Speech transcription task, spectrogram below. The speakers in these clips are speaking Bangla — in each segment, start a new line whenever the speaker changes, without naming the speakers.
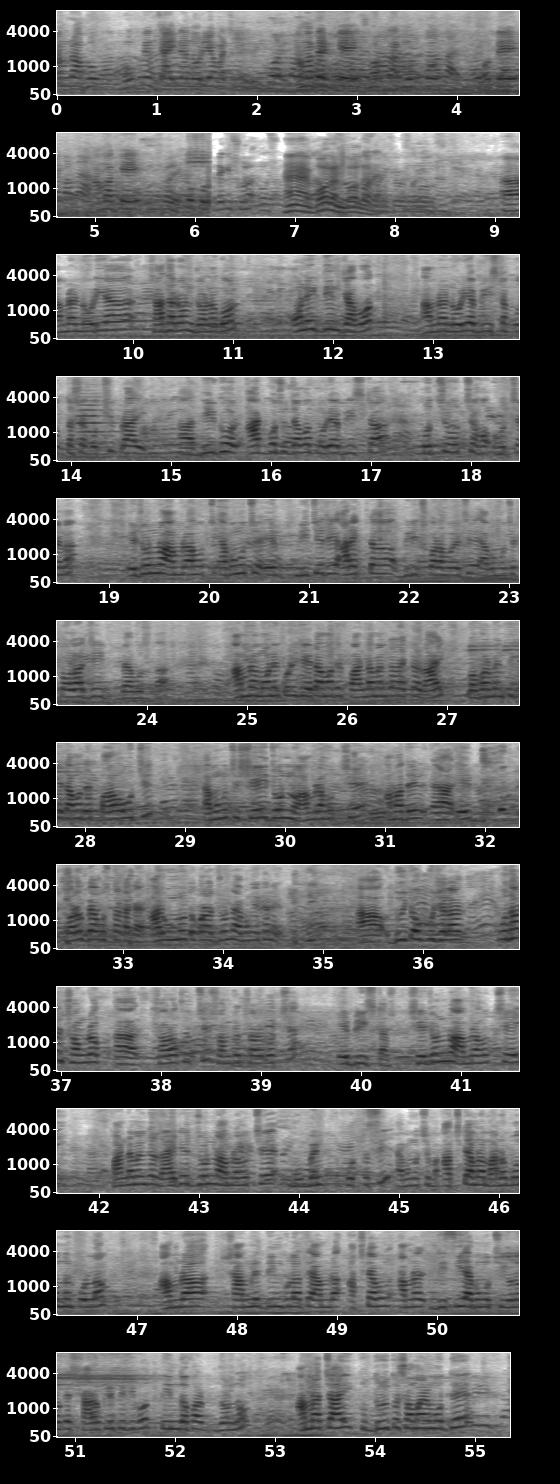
আমরা ভোগ- ভোগতে চাই না নড়িয়াবাসী। আমাদেরকে সরকার মুক্ত হতে আমাকে
হ্যাঁ বলেন বলেন।
আমরা নড়িয়া সাধারণ জনগণ অনেক দিন যাবৎ আমরা নড়িয়া ব্রিজটা প্রত্যাশা করছি। প্রায় দীর্ঘ আট বছর যাবৎ নড়িয়া ব্রিজটা হচ্ছে হচ্ছে হচ্ছে না। এজন্য আমরা হচ্ছে, এবং হচ্ছে এর নিচে যে আরেকটা ব্রিজ করা হয়েছে এবং হচ্ছে টলার যে ব্যবস্থা, আমরা মনে করি যে এটা আমাদের ফান্ডামেন্টাল একটা রাইট গভর্নমেন্ট থেকে এটা আমাদের পাওয়া উচিত। এবং হচ্ছে সেই জন্য আমরা হচ্ছে আমাদের এই সড়ক ব্যবস্থাটাকে আরও উন্নত করার জন্য এবং এখানে দুইটা উপজেলার প্রধান সংরক সড়ক হচ্ছে, সংযোগ সড়ক হচ্ছে এই ব্রিজটা সেই জন্য আমরা হচ্ছে এই ফান্ডামেন্টাল রাইটের জন্য আমরা হচ্ছে মুভমেন্ট করতেছি এবং হচ্ছে আজকে আমরা মানববন্ধন করলাম। আমরা সামনের দিনগুলোতে আমরা আজকে এবং আমরা ডিসি এবং হচ্ছে ইউনোকে স্মারকলিপি দিব তিন দফার জন্য। আমরা চাই খুব দ্রুত সময়ের মধ্যে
